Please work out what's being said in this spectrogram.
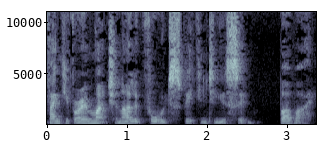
Thank you very much, and I look forward to speaking to you soon. Bye bye.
